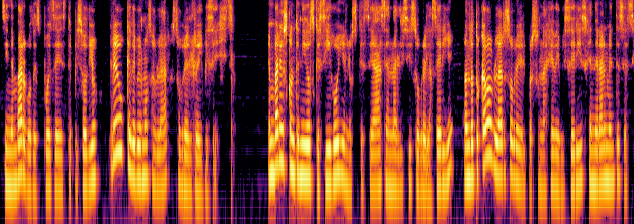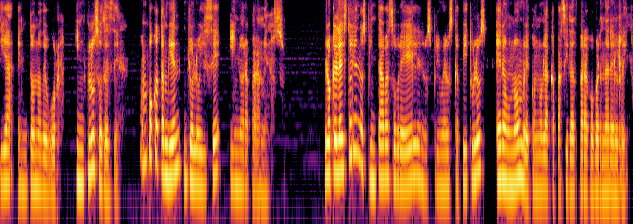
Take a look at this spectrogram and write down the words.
Sin embargo, después de este episodio, creo que debemos hablar sobre el rey Viserys. En varios contenidos que sigo y en los que se hace análisis sobre la serie, cuando tocaba hablar sobre el personaje de Viserys generalmente se hacía en tono de burla, incluso desdén. Un poco también yo lo hice y no era para menos. Lo que la historia nos pintaba sobre él en los primeros capítulos era un hombre con nula capacidad para gobernar el reino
